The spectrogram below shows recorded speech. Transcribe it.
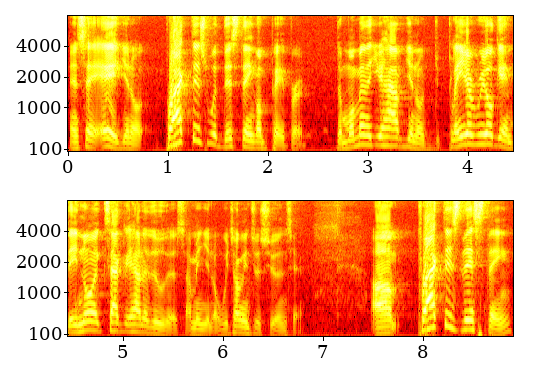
and say, hey, you know, practice with this thing on paper. The moment that you have, you know, play a real game, they know exactly how to do this. I mean, you know, we're talking to students here. Um, practice this thing,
